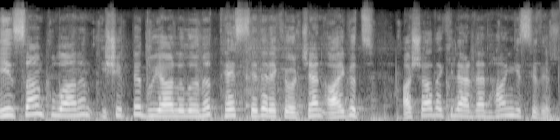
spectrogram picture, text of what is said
İnsan kulağının işitme duyarlılığını test ederek ölçen aygıt aşağıdakilerden hangisidir?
